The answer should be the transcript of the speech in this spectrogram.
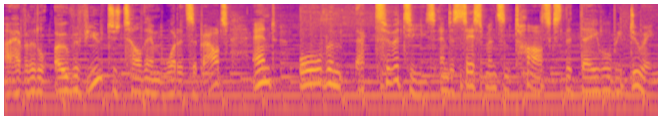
I have a little overview to tell them what it's about and all the activities and assessments and tasks that they will be doing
